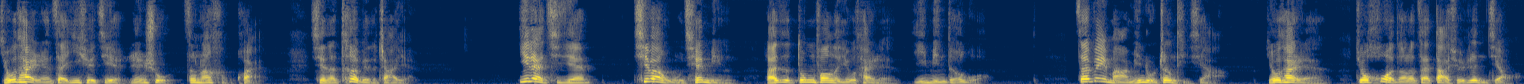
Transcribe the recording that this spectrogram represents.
犹太人在医学界人数增长很快，显得特别的扎眼。一战期间，七万五千名来自东方的犹太人移民德国，在魏玛民主政体下，犹太人就获得了在大学任教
